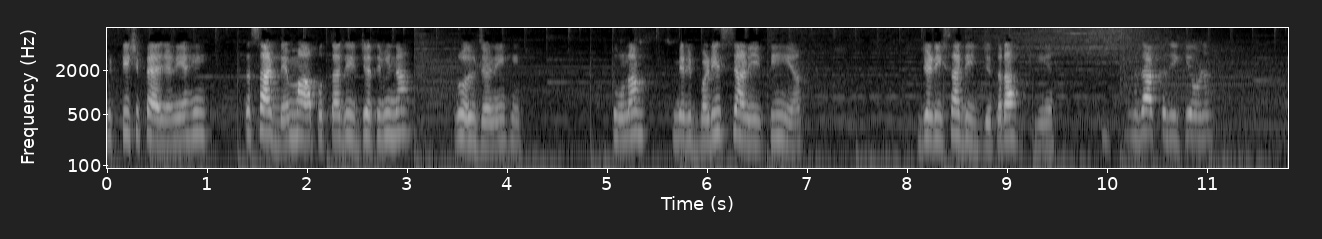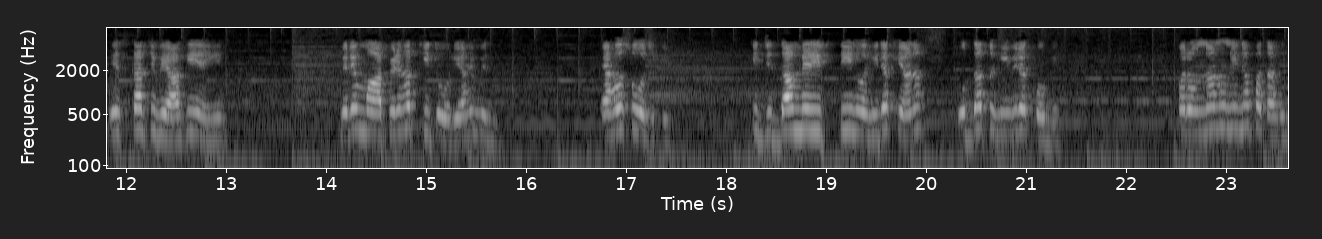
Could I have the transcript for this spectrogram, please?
ਮਿੱਟੀ 'ਚ ਪੈ ਜਾਣੀਆਂ ਸੀ ਤੇ ਸਾਡੇ ਮਾਂ ਪੁੱਤਾਂ ਦੀ ਇੱਜ਼ਤ ਵੀ ਨਾ ਰੁੱਲ ਜਾਣੀ ਸੀ। ਤੂੰ ਨਾ ਮੇਰੀ ਬੜੀ ਸਿਆਣੀ ਧੀ ਆ, ਜਿਹੜੀ ਸਾਡੀ ਇੱਜ਼ਤ ਰੱਖਦੀ ਆ। ਰੱਖਦੀ ਕਿਉਂ ਨਾ? ਇਸ ਘਰ 'ਚ ਵਿਆਹ ਕੇ ਆਈ ਹਾਂ ਮੇਰੇ ਮਾਪੇ ਨੇ ਹੱਥੀ ਤੋਰਿਆ ਸੀ ਮੈਨੂੰ। ਇਹੋ ਸੋਚ ਕੇ ਕਿ ਜਿੱਦਾਂ ਮੇਰੀ ਧੀ ਨੂੰ ਅਸੀਂ ਰੱਖਿਆ ਨਾ, ਉਦਾਂ ਤੁਸੀਂ ਵੀ ਰੱਖੋਗੇ। ਪਰ ਉਹਨਾਂ ਨੂੰ ਨਹੀਂ ਨਾ ਪਤਾ ਸੀ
